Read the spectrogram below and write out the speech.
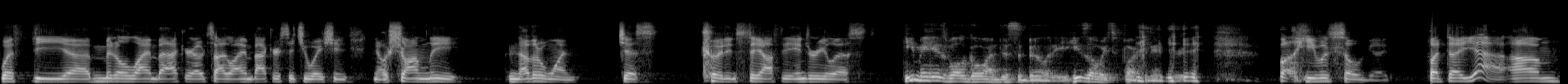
with the uh, middle linebacker, outside linebacker situation. You know, Sean Lee, another one, just couldn't stay off the injury list. He may as well go on disability. He's always fucking injured. but he was so good. But uh, yeah, um,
